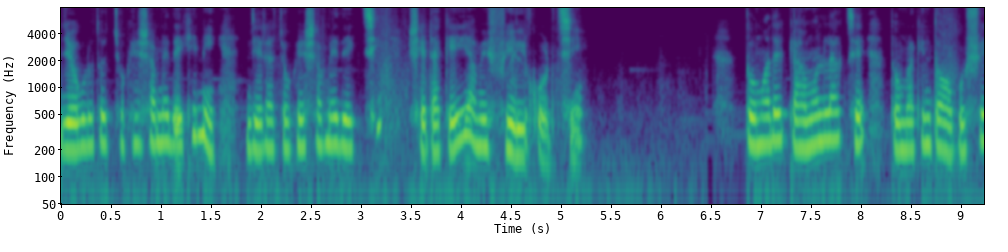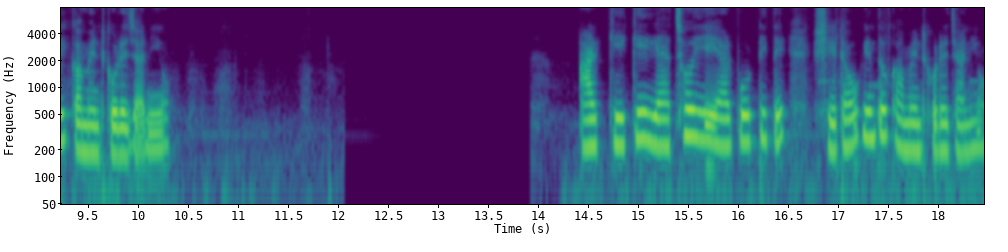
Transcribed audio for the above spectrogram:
যে, ওগুলো তো চোখের সামনে দেখিনি, যেটা চোখের সামনে দেখছি সেটাকেই আমি ফিল করছি। তোমাদের কেমন লাগছে তোমরা কিন্তু অবশ্যই কমেন্ট করে জানিও। আর কে কে গেছো এই এয়ারপোর্টটিতে সেটাও কিন্তু কমেন্ট করে জানিও।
